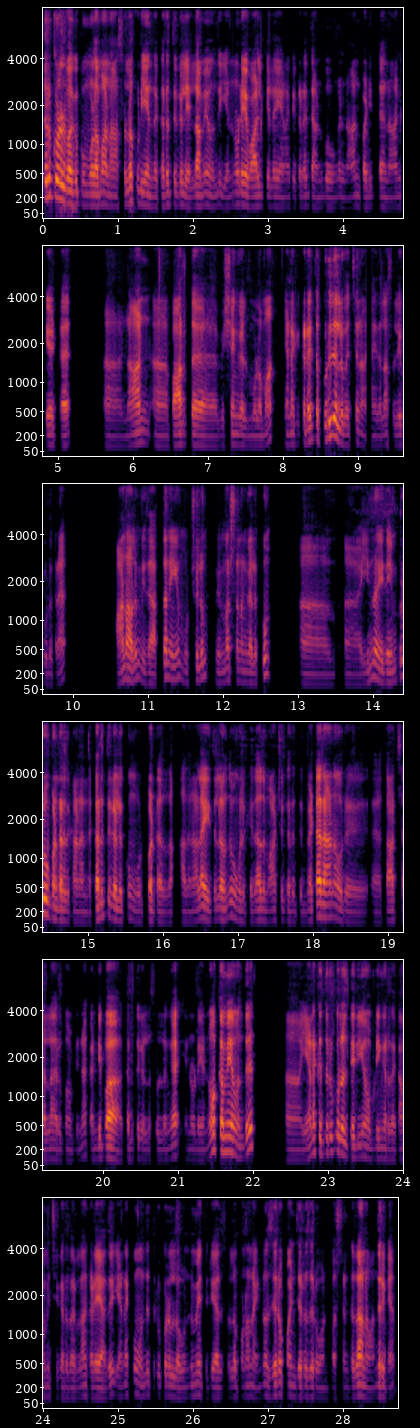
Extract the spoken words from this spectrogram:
திருக்குறள் வகுப்பு மூலமா நான் சொல்லக்கூடிய இந்த கருத்துக்கள் எல்லாமே வந்து என்னுடைய வாழ்க்கையில எனக்கு கிடைத்த அனுபவங்கள், நான் படித்த, நான் கேட்ட, நான் பார்த்த விஷயங்கள் மூலமா எனக்கு கிடைத்த புரிதலை வச்சு நான் இதெல்லாம் சொல்லிக் கொடுக்குறேன் ஆனாலும் இது அத்தனையும் முற்றிலும் விமர்சனங்களுக்கும், இன்னும் இதை இம்ப்ரூவ் பண்றதுக்கான அந்த கருத்துக்களுக்கும் உட்பட்டது தான். அதனால இதுல வந்து உங்களுக்கு ஏதாவது மாற்று கருத்து பெட்டரான ஒரு அ தாட்ஸ் எல்லாம் இருக்கும் அப்படின்னா, கண்டிப்பா கருத்துக்கள்ல சொல்லுங்க. என்னுடைய நோக்கமே வந்து அ எனக்கு திருக்குறள் தெரியும் அப்படிங்கிறத காமிச்சுக்கிறதெல்லாம் கிடையாது. எனக்கும் வந்து திருக்குறள்ல ஒண்ணுமே தெரியாது. சொல்லப்போனா நான் இன்னும் 0.001% தான் நான் வந்திருக்கேன்.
